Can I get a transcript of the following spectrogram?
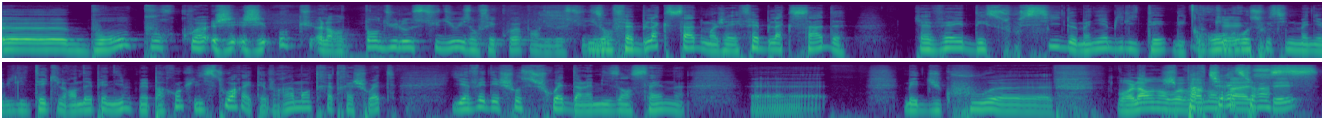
Euh, bon, pourquoi J'ai j'ai aucun. Alors, Pendulo Studio, ils ont fait quoi, Pendulo Studio? Ils ont fait Black Sad, moi j'avais fait Black Sad qui avait des soucis de maniabilité, des gros gros soucis de maniabilité qui le rendaient pénible, mais par contre l'histoire était vraiment très très chouette. Il y avait des choses chouettes dans la mise en scène, euh, mais du coup, euh, Bon, là, on en je voit vraiment pas sur un, assez. s-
